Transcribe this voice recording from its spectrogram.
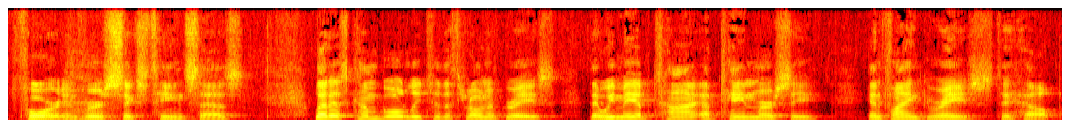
4 and verse 16 says, Let us come boldly to the throne of grace that we may obtain mercy and find grace to help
